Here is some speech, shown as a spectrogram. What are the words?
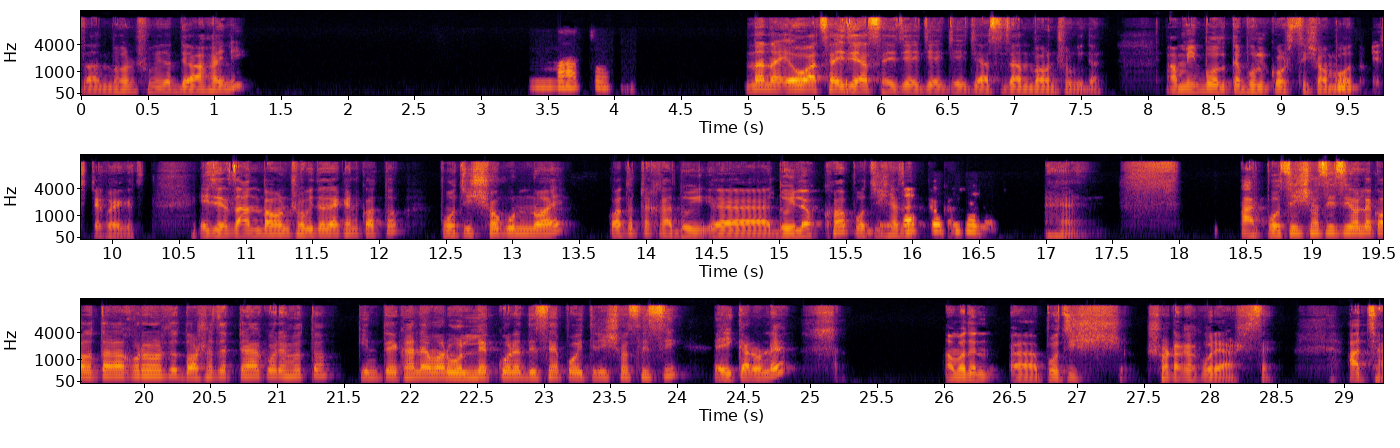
যানবাহন সুবিধা দেওয়া হয়নি? না তো। না না ও আচ্ছা এই যে আছে এই যে এই যে এই যে এই যে আছে যানবাহন সুবিধা। আমি বলতে ভুল করছি সম্ভবত মিস্টেক হয়ে গেছে। এই যে যানবাহন সুবিধা দেখেন কত? পঁচিশশো গুণ নয় কত টাকা? দুই আহ, দুই লক্ষ পঁচিশ হাজার টাকা। হ্যাঁ। আর পঁচিশশো সিসি হলে কত টাকা করে হতো? দশ হাজার টাকা করে হতো। কিন্তু এখানে আমার উল্লেখ করে দিছে পঁয়ত্রিশশো সিসি। এই কারণে আমাদের পঁচিশশো টাকা করে আসছে। আচ্ছা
